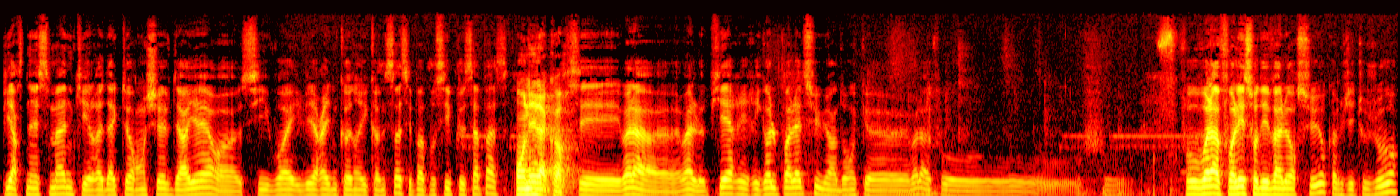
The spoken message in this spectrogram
Pierre Nessman, qui est le rédacteur en chef derrière, euh, s'il voit, il verrait une connerie comme ça, c'est pas possible que ça passe. On est d'accord. C'est voilà, le Pierre, il rigole pas là-dessus, hein, donc voilà, faut, faut, voilà, faut aller sur des valeurs sûres, comme je dis toujours.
